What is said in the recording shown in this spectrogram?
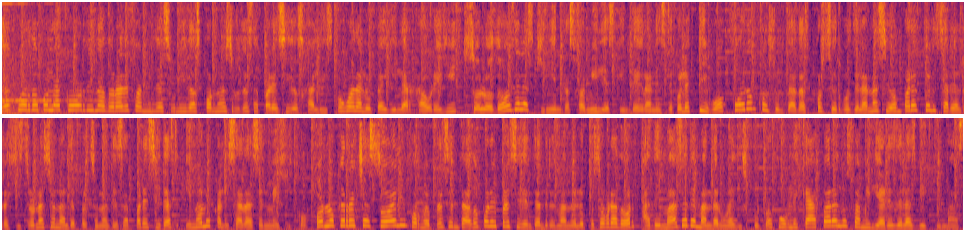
De acuerdo con la coordinadora de Familias Unidas por Nuestros Desaparecidos Jalisco, Guadalupe Aguilar Jauregui, solo dos de las 500 familias que integran este colectivo fueron consultadas por siervos de la nación para actualizar el Registro Nacional de Personas Desaparecidas y no localizadas en México, por lo que rechazó el informe presentado por el presidente Andrés Manuel López Obrador, además de demandar una disculpa pública para los familiares de las víctimas.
